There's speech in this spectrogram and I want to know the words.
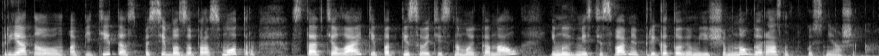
Приятного вам аппетита, спасибо за просмотр, ставьте лайки, подписывайтесь на мой канал, и мы вместе с вами приготовим еще много разных вкусняшек.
